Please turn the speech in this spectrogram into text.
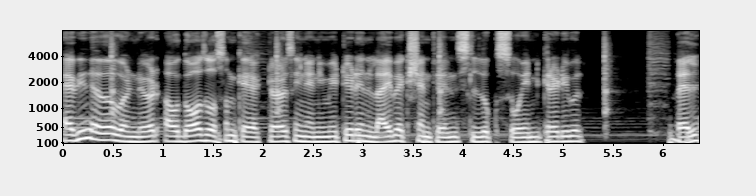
Have you ever wondered how those awesome characters in animated and live action films look so incredible? Well,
